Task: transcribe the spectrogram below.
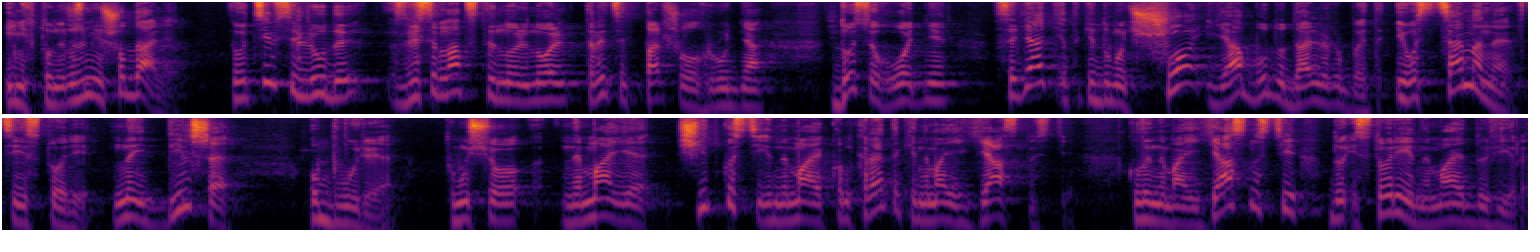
І ніхто не розуміє, що далі. Оці всі люди з 18.00, 31 грудня до сьогодні сидять і такі думають, що я буду далі робити. І ось це мене в цій історії найбільше обурює, тому що немає чіткості і немає конкретики, немає ясності. Коли немає ясності, до історії немає довіри.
